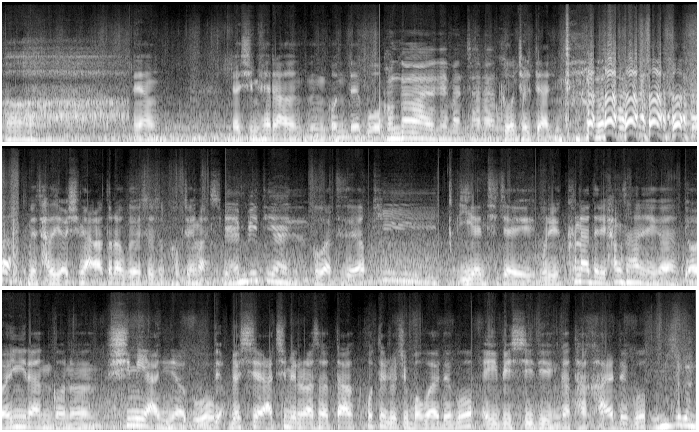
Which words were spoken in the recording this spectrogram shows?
아, 그냥 열심히 해라는 건데 뭐 건강하게만 자라고 그건 절대 아닙니다. 근데 다들 열심히 안 하더라고요. 그래서 좀 걱정이 많습니다. MBTI는 그거 같으세요? T ENTJ 우리 큰아들이 항상 하는 얘기가 여행이라는 거는 쉼이 아니냐고 몇 시에 아침 일어나서 딱 호텔 조식 먹어야 되고 A, B, C, D인가 다 가야 되고 음식은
